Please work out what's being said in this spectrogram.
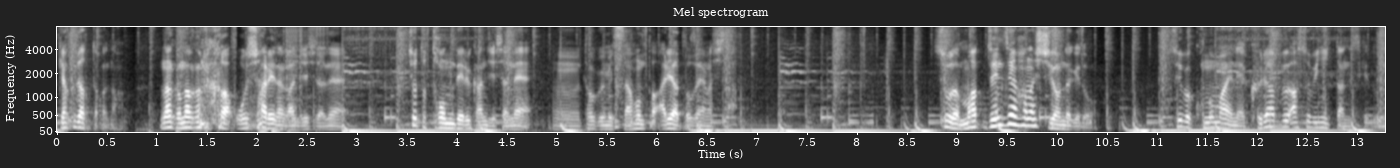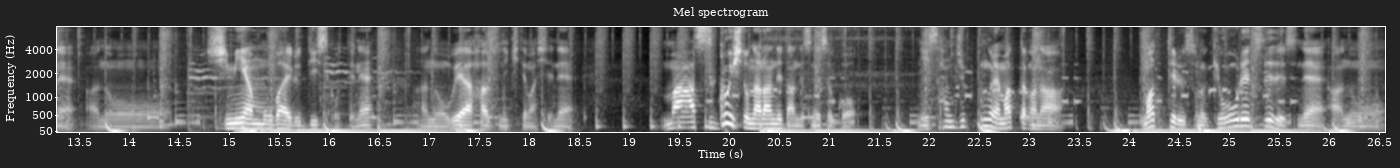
逆だったかな。なんかなかなかおしゃれな感じでしたね。ちょっと飛んでる感じでしたね。うん徳光さん本当ありがとうございました。そうだ、ま、全然話違うんだけどそういえばこの前ねクラブ遊びに行ったんですけどねあのーシミアンモバイルディスコってねあのウェアハウスに来てましてね。まあすごい人並んでたんですねそこ。2 3 0分ぐらい待ったかな。待ってるその行列でですねあのー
